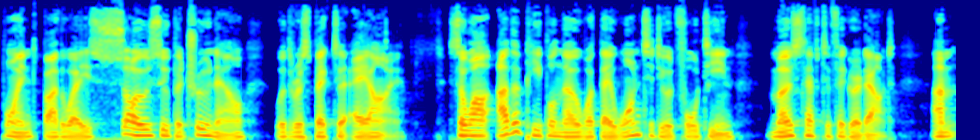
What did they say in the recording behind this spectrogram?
point, by the way, is so super true now with respect to AI. So while other people know what they want to do at 14, most have to figure it out. Um,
